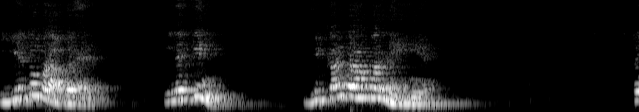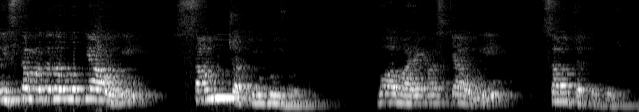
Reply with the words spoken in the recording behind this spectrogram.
ये तो बराबर है, लेकिन विकर्ण बराबर नहीं है। तो इसका मतलब वो क्या होगी? सम चतुर्भुज होगी। वो हमारे पास क्या होगी? सम चतुर्भुज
